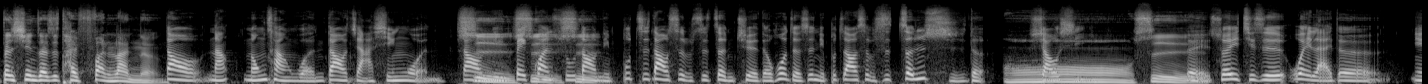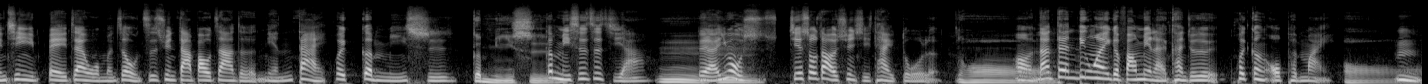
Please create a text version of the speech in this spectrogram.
但现在是太泛滥了。到农农场文，到假新闻，到你被灌输到你不知道是不是正确的，或者是你不知道是不是真实的消息。哦，是。对，所以其实未来的。年轻一辈在我们这种资讯大爆炸的年代，会更迷失，更迷失，更迷失自己啊！嗯，对啊，因为我接收到的讯息太多了。哦哦，那但另外一个方面来看，就是会更 open mind。哦，嗯，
